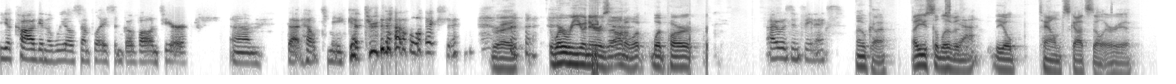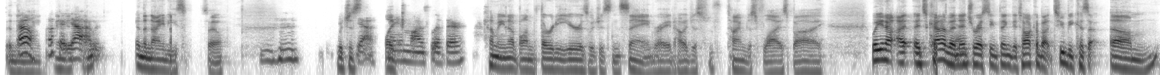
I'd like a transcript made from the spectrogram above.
be a cog in the wheel someplace and go volunteer. Um, that helped me get through that election. Right. Where were you in arizona? Yeah. what what part? I was in phoenix. Okay. I used to live in yeah. the old town scottsdale area in the oh, okay in, yeah in, in the 90s so mm-hmm. which is yeah, like my in-laws live there. Coming up on 30 years, which is insane, right? How it just time just flies by. Well, you know, I, it's kind of an yeah. interesting thing to talk about too, because, um,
